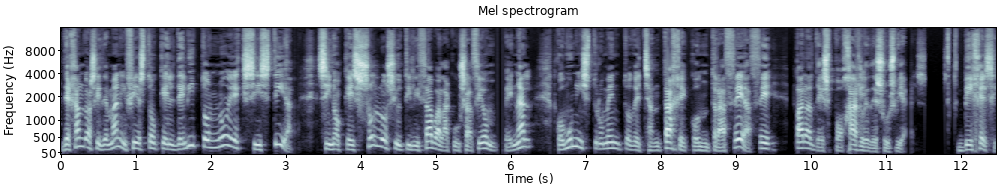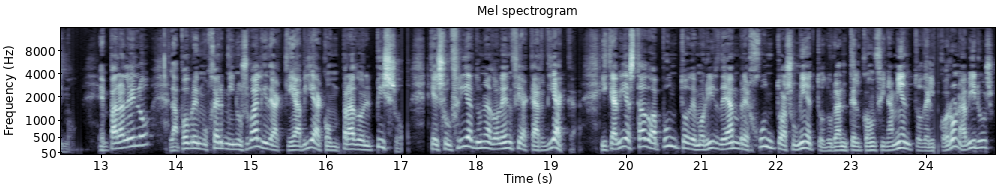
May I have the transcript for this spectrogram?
dejando así de manifiesto que el delito no existía, sino que sólo se utilizaba la acusación penal como un instrumento de chantaje contra CAC para despojarle de sus bienes. Vigésimo. En paralelo, la pobre mujer minusválida que había comprado el piso, que sufría de una dolencia cardíaca y que había estado a punto de morir de hambre junto a su nieto durante el confinamiento del coronavirus,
